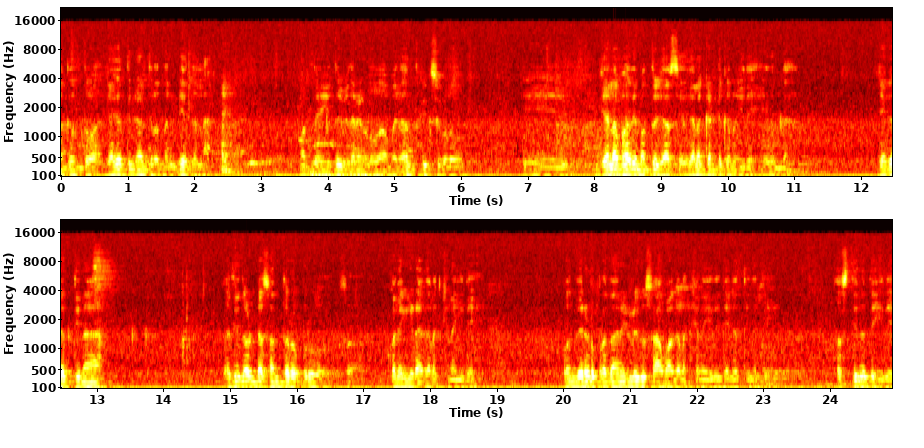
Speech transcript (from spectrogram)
ಆಗಂತ ಜಗತ್ತಿನ ಹೇಳ್ತಿರೋದು ನಡೆಯೋದಲ್ಲ ಮತ್ತು ಯುದ್ಧ ವಿಧಾನಗಳು, ಆಮೇಲೆ ಅರ್ತ್ ಫಿಕ್ಸ್ಗಳು ಈ ಜಲಬಾಧೆ ಮತ್ತು ಜಾಸ್ತಿ ಇದೆ, ಜಲಕಂಟಕನೂ ಇದೆ, ಇದರಿಂದ ಜಗತ್ತಿನ ಅತಿ ದೊಡ್ಡ ಸಂತರೊಬ್ಬರು ಕೊಲೆಗೀಡಾದ ಲಕ್ಷಣ ಇದೆ. ಒಂದೆರಡು ಪ್ರಧಾನಿಗಳಿಗೂ ಸಾವಾಗ ಲಕ್ಷಣ ಇದೆ ಜಗತ್ತಿನಲ್ಲಿ. ಅಸ್ಥಿರತೆ ಇದೆ.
